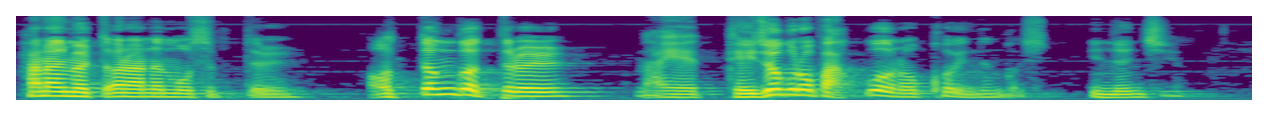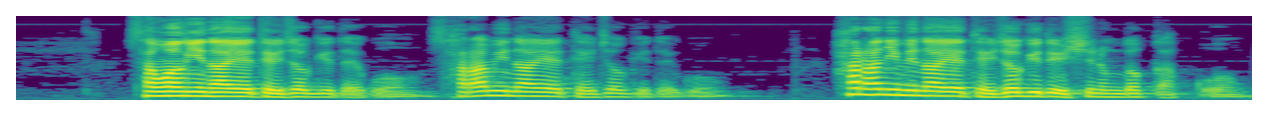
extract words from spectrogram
하나님을 떠나는 모습들 어떤 것들을 나의 대적으로 바꾸어 놓고 있는 것이 있는지 상황이 나의 대적이 되고 사람이 나의 대적이 되고 하나님이 나의 대적이 되시는 것 같고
